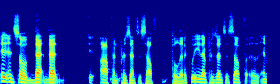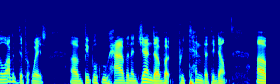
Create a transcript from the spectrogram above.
and, so that that often presents itself politically. That presents itself uh, in a lot of different ways. Uh, people who have an agenda but pretend that they don't. Uh,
